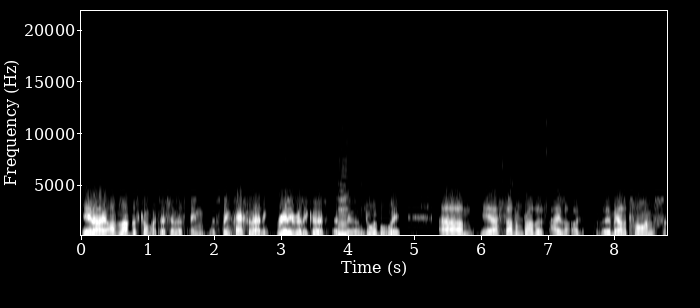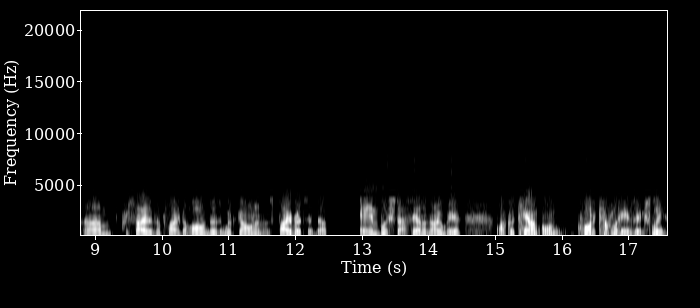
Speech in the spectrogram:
you know, I've loved this competition. It's been it's been fascinating. Really, really good. It's Mm. been an enjoyable week. Um, yeah, Southern Brothers. Hey, look, the amount of times um, Crusaders have played the Highlanders and we've gone in as favourites and they've ambushed us out of nowhere, I could count on quite a couple of hands actually.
